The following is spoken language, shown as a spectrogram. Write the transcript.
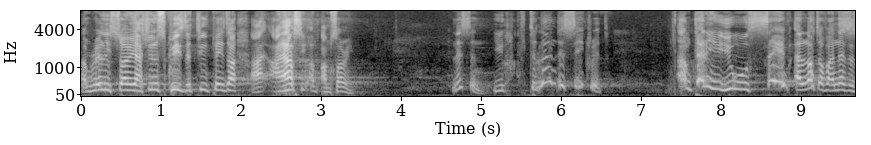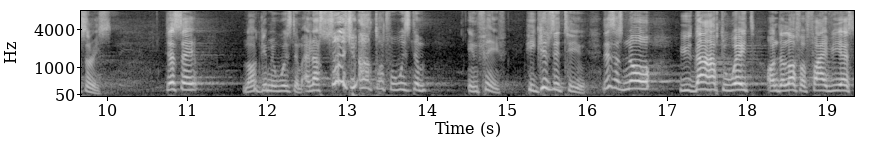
I'm really sorry. I shouldn't squeeze the toothpaste out. I, I ask you, I'm, I'm sorry. Listen, you have to learn this secret. I'm telling you, you will save a lot of unnecessaries. Just say, Lord, give me wisdom. And as soon as you ask God for wisdom in faith, He gives it to you. This is no, you don't have to wait on the Lord for five years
